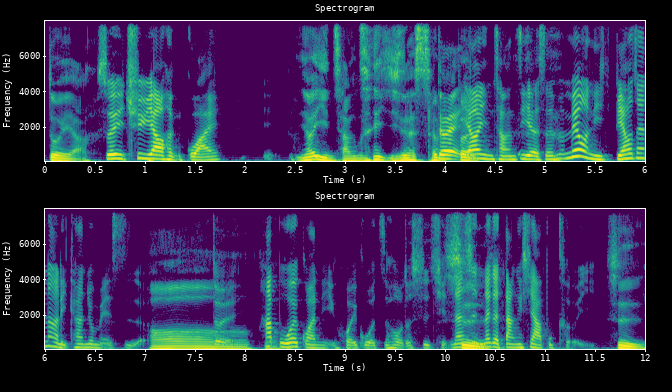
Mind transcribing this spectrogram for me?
对呀、啊，所以去要很乖。你要隐藏自己的身份，对，要隐藏自己的身份。没有，你不要在那里看就没事了。哦，对，他不会管你回国之后的事情，是但是你那个当下不可以。是，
